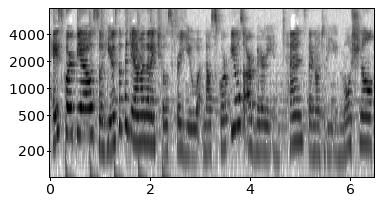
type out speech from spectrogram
Hey Scorpio, so here's the pajama that I chose for you. Now Scorpios are very intense, they're known to be emotional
